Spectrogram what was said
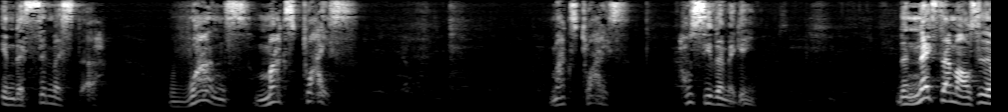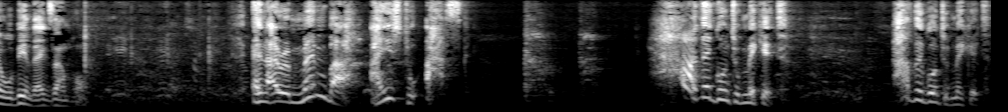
in the semester once, max twice. Max twice. I'll see them again. The next time I'll see them will be in the exam hall. And I remember I used to ask, how are they going to make it? How are they going to make it?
